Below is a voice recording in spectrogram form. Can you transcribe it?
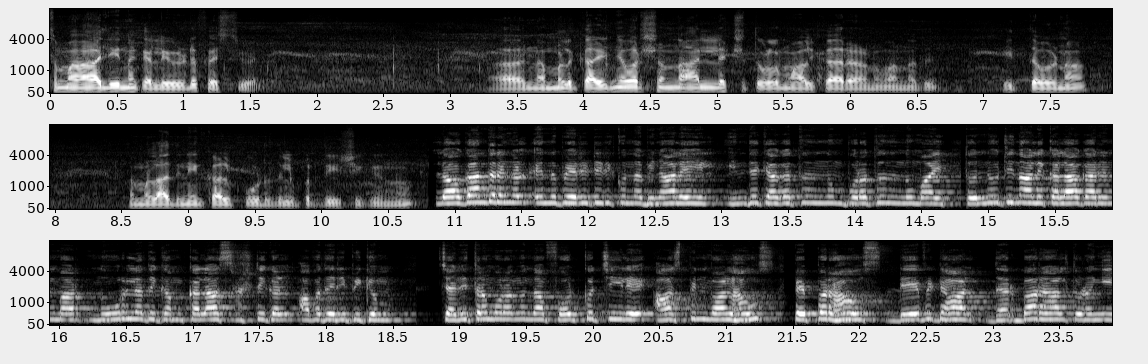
സമകാലീന കലയുടെ ഫെസ്റ്റിവൽ നമ്മൾ കഴിഞ്ഞ വർഷം നാല് ലക്ഷത്തോളം ആൾക്കാരാണ് വന്നത്. ഇത്തവണ നമ്മൾ അതിനേക്കാൾ കൂടുതൽ പ്രതീക്ഷിക്കുന്നു. ലോകാന്തരങ്ങൾ എന്ന് പേരിട്ടിരിക്കുന്ന ബിനാലയിൽ ഇന്ത്യക്കകത്തു നിന്നും പുറത്തു നിന്നുമായി തൊണ്ണൂറ്റിനാല് കലാകാരന്മാർ നൂറിലധികം കലാസൃഷ്ടികൾ അവതരിപ്പിക്കും. ചരിത്രമുറങ്ങുന്ന ഫോർട്ട് കൊച്ചിയിലെ Aspinwall House Pepper House David Hall Durbar Hall തുടങ്ങി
